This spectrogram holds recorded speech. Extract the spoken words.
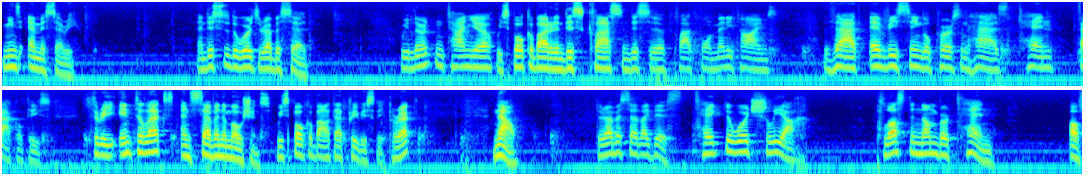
means emissary. And this is the words the Rebbe said. We learned in Tanya, we spoke about it in this class, in this uh, platform many times, that every single person has 10 faculties three intellects, and seven emotions. We spoke about that previously, correct? Now, the Rebbe said like this take the word shliach plus the number 10 of,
